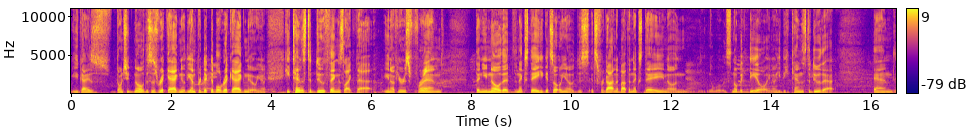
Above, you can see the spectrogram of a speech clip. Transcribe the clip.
you guys don't you know this is Rick Agnew, the unpredictable right. Rick Agnew. You know, he tends to do things like that. You know, if you're his friend, then you know that the next day he gets so you know just it's forgotten about the next day. You know, and yeah. it's no big deal. You know, he, he tends to do that. And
